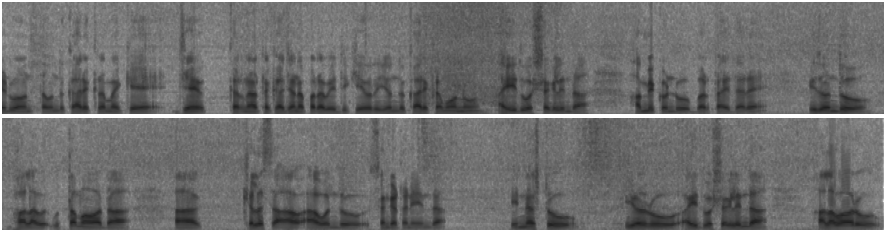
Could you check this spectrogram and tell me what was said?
ನೆಡುವಂಥ ಒಂದು ಕಾರ್ಯಕ್ರಮಕ್ಕೆ ಜಯ ಕರ್ನಾಟಕ ಜನಪರ ವೇದಿಕೆಯವರು ಈ ಒಂದು ಕಾರ್ಯಕ್ರಮವನ್ನು ಐದು ವರ್ಷಗಳಿಂದ ಹಮ್ಮಿಕೊಂಡು ಬರ್ತಾ ಇದ್ದಾರೆ. ಇದೊಂದು ಬಹಳ ಉತ್ತಮವಾದ ಕೆಲಸ ಆ- ಒಂದು ಸಂಘಟನೆಯಿಂದ. ಇನ್ನಷ್ಟು ಇವರು ಐದು ವರ್ಷಗಳಿಂದ ಹಲವಾರು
